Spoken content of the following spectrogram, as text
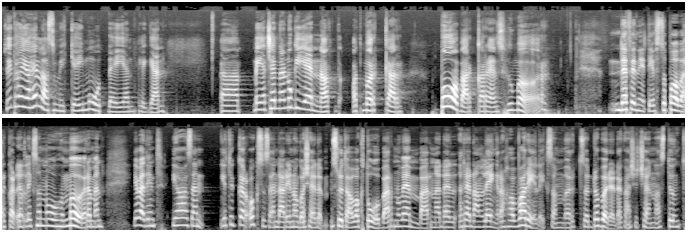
Så inte har jag heller så mycket emot det egentligen. Uh, men jag känner nog igen att, att mörker påverkar ens humör. Definitivt så påverkar det liksom nog humöret, men jag vet inte, jag har sen jag tycker också sen där i något skede, slutet av oktober, november, när det redan längre har varit liksom mörkt, så då börjar det kanske kännas tungt.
